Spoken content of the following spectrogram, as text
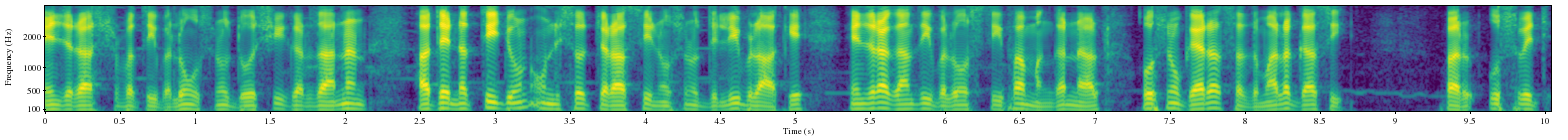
ਇੰਜ ਰਾਸ਼ਟਰਪਤੀ ਵੱਲੋਂ ਉਸ ਨੂੰ ਦੋਸ਼ੀ ਗਰਦਾਨਨ ਅਤੇ 29 ਜੂਨ 1984 ਨੂੰ ਉਸ ਨੂੰ ਦਿੱਲੀ ਬੁਲਾ ਕੇ ਇੰਦਰਾ ਗਾਂਧੀ ਵੱਲੋਂ ਅਸਤੀਫਾ ਮੰਗਣ ਨਾਲ ਉਸ ਨੂੰ ਗਹਿਰਾ ਸਦਮਾ ਲੱਗਾ ਸੀ। ਪਰ ਉਸ ਵਿੱਚ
